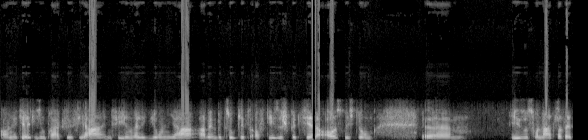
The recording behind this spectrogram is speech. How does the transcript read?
auch in der kirchlichen Praxis ja, in vielen Religionen ja, aber in Bezug jetzt auf diese spezielle Ausrichtung ähm, Jesus von Nazareth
